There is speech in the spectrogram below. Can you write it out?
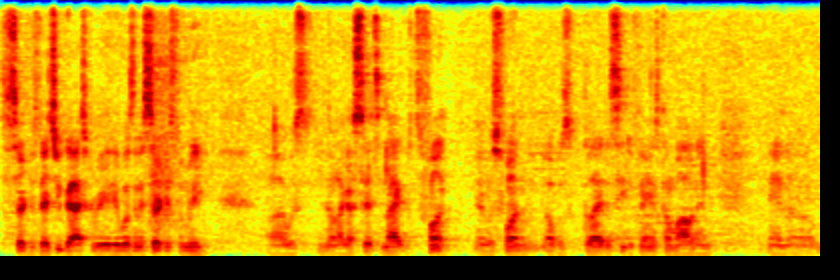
the circus that you guys created wasn't a circus for me. Uh, it was, you know, like I said tonight, it was fun. It was fun. I was glad to see the fans come out and, and um,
